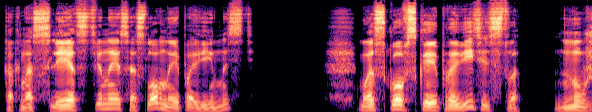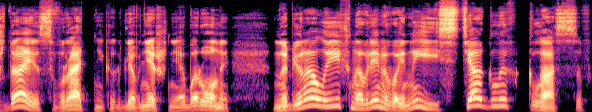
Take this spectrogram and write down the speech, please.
как наследственная сословная повинность, московское правительство нуждаясь в ратниках для внешней обороны, набирала их на время войны из тяглых классов,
